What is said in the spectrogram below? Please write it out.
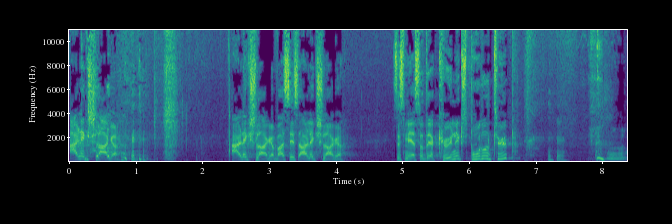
Alex Schlager. Alex Schlager, was ist Alex Schlager? Ist das mehr so der Königsbudel-Typ?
